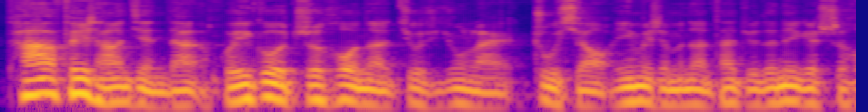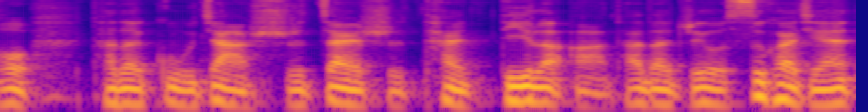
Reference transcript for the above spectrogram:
它非常简单，回购之后呢就是用来注销，因为什么呢？他觉得那个时候它的股价实在是太低了啊，它的只有四块钱，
